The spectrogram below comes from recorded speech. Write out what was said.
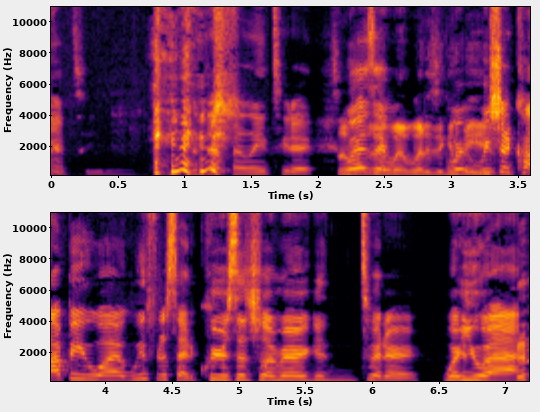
I'll tweet it. Definitely tweet it. So, what is it? what- what is it gonna we be? we Is should it- copy what we've just said. Queer Central American Twitter. Where you at?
